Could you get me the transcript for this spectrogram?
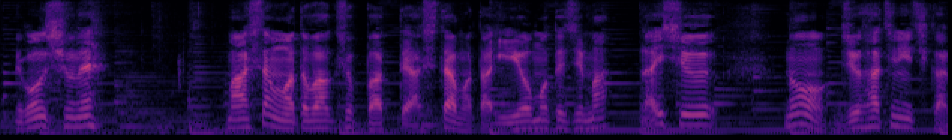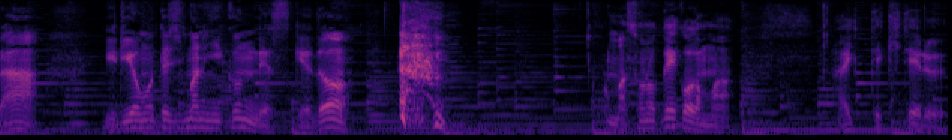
はい。で、今週ね、まあ明日もまたワークショップあって、明日はまた西表島、来週の18日から西表島に行くんですけど、まあその稽古がまあ入ってきてる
